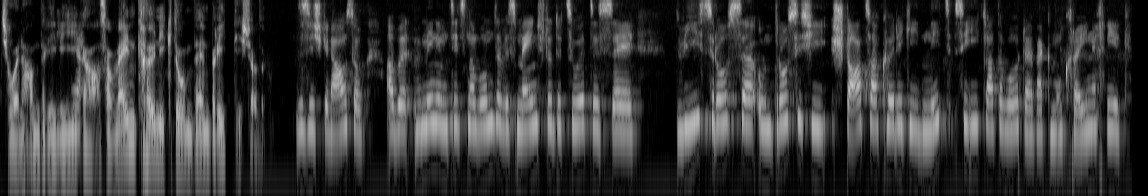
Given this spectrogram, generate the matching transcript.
halt schon eine andere Liga. Ja. Also wenn Königtum, dann britisch, oder? Das ist genau so. Aber mir nimmt es jetzt noch Wunder, was meinst du dazu, dass äh, die Weißrussen und russische Staatsangehörige nicht sind eingeladen wurden wegen dem Ukraine-Krieg?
